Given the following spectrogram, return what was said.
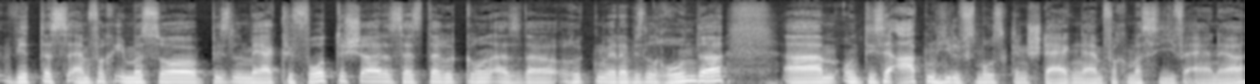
wird das einfach immer so ein bisschen mehr kyphotischer, das heißt, der Rücken, also der Rücken wird ein bisschen runder ähm, und diese Atemhilfsmuskeln steigen einfach massiv ein, ja.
